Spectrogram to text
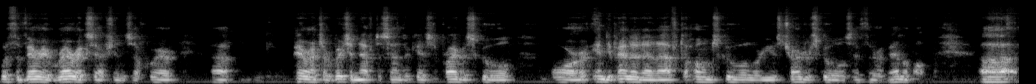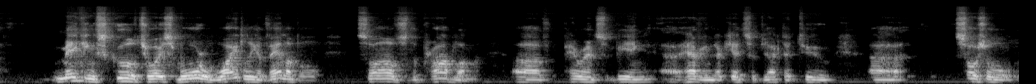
with the very rare exceptions of where uh, parents are rich enough to send their kids to private school or independent enough to homeschool or use charter schools if they're available. Uh, making school choice more widely available solves the problem of parents being uh, having their kids subjected to uh, social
